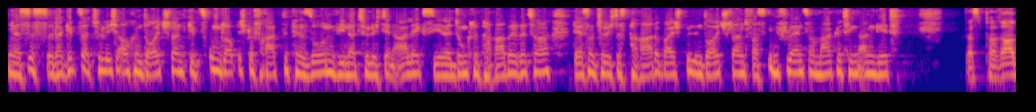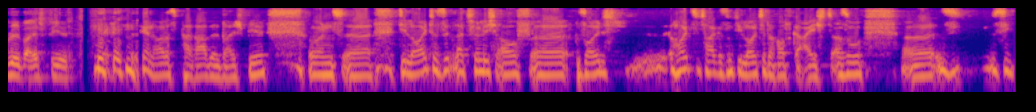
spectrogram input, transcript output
Das ist, da gibt's natürlich auch in Deutschland gibt's unglaublich gefragte Personen, wie natürlich den Alex, hier der dunkle Parabelritter. Der ist natürlich das Paradebeispiel in Deutschland, was Influencer-Marketing angeht. Das Parabelbeispiel. genau, das Parabelbeispiel. Und äh, die Leute sind natürlich auf äh, solch, heutzutage sind die Leute darauf geeicht. Also äh, sie, sie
